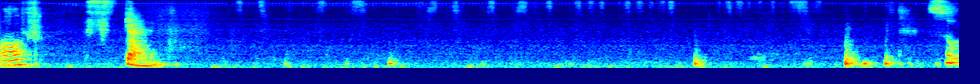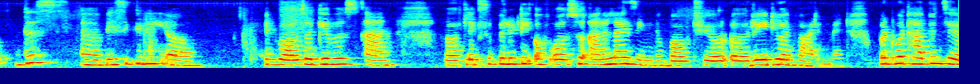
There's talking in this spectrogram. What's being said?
of scanning. So this uh, basically uh, involves or gives us an uh, flexibility of also analyzing about your uh, radio environment. But what happens here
